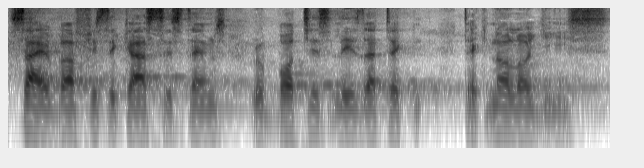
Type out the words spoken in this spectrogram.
cyber physical systems, robotics, laser technologies,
